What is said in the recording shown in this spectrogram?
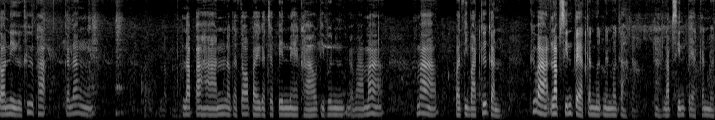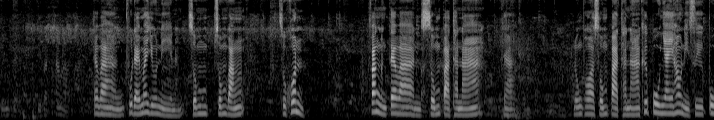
ตอนนี้ก็คือพระกำลังรับอาหารรับอาหารแล้วก็ต่อไปก็จะเป็นแม่ขาวที่เพิ่นแบบว่ามามาปฏิบัติคือกัน คือว่ารับศีลแปดกันหมดแม่นบ่จ้ะจ้ะอะรับศีลแปดกันหมดเป็นแบบปฏิบัติธรรมแต่ว่าผู้ใดมาอยู่นี่นั่นสมสมหวังสุคน ฟังหนึ่งแต่ว่าสมปรารถนาจ้ะสมปรารถนาหลวงพ่อสมปรารถนาคือปูใหญ่เฮานี่ซื้อปู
